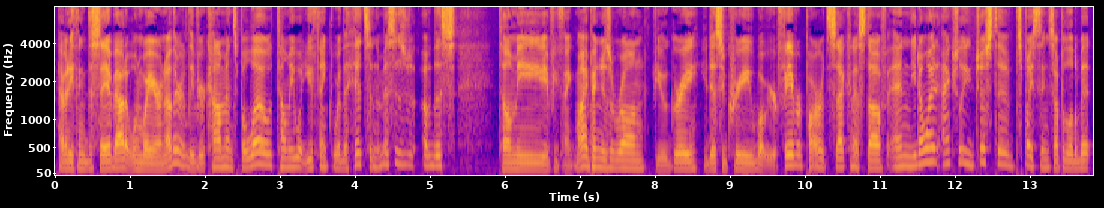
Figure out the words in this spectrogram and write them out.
have anything to say about it one way or another, leave your comments below. Tell me what you think were the hits and the misses of this. Tell me if you think my opinions are wrong, if you agree, you disagree, what were your favorite parts, that kind of stuff. And you know what? Actually, just to spice things up a little bit,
